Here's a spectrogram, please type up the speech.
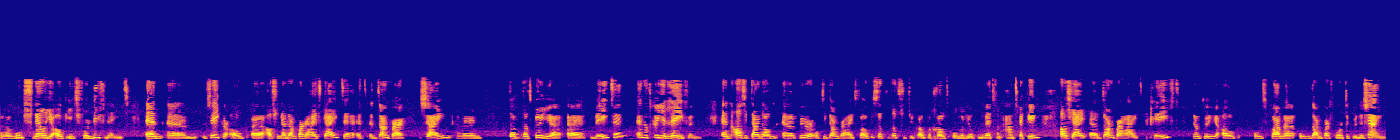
uh, hoe snel je ook iets voor lief neemt. En um, zeker ook uh, als je naar dankbaarheid kijkt, hè, het, dankbaar zijn, um, dat, dat kun je uh, weten en dat kun je leven. En als ik daar dan puur op die dankbaarheid focus, dat, dat is natuurlijk ook een groot onderdeel van de wet van aantrekking. Als jij dankbaarheid geeft, dan kun je ook ontvangen om dankbaar voor te kunnen zijn.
